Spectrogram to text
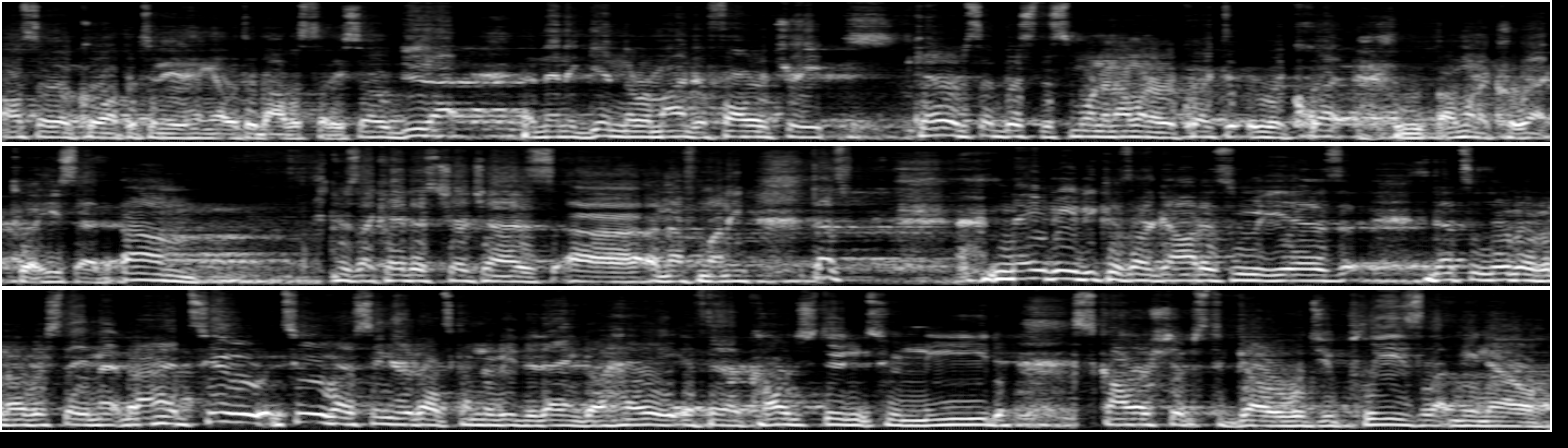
Also a cool opportunity to hang out with your Bible study. So do that, and then again the reminder fall retreat. Caleb said this this morning. I want to request, request I want to correct what he said. Um, he was like, hey, this church has uh, enough money. That's maybe because our God is who He is. That's a little bit of an overstatement. But I had two two of our senior adults come to me today and go, hey, if there are college students who need scholarships to go, would you please let me know?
